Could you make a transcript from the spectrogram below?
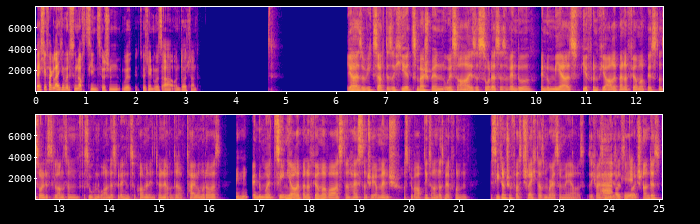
Welche Vergleiche würdest du noch ziehen zwischen zwischen den USA und Deutschland? Ja, also wie gesagt, also hier zum Beispiel in den USA ist es so, dass also wenn du wenn du mehr als 4, 5 Jahre bei 'ner Firma bist, dann solltest du langsam versuchen, woanders wieder hinzukommen, entweder in 'ne andere Abteilung oder was. Mhm. Wenn du mal 10 Jahre bei 'ner Firma warst, dann heißt dann schon: „Ja Mensch, hast du überhaupt nix anderes mehr gefunden?“ Es sieht dann schon fast schlecht aus'm Resümee aus. Also, ich weiß nicht, wie Ah, das jetzt in okay. Deutschland ist,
